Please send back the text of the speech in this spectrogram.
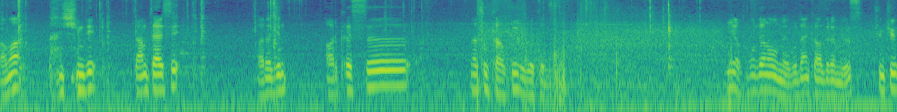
Ama şimdi tam tersi aracın arkası nasıl kalkıyor bir bakalım. Yok buradan olmuyor. Buradan kaldıramıyoruz. Çünkü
